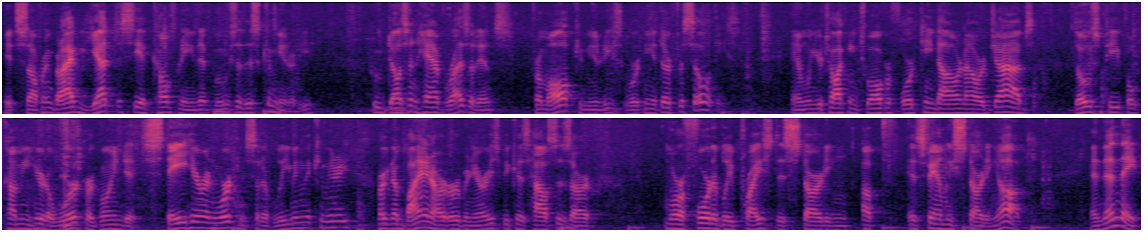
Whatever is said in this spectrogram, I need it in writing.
it's suffering, but I've yet to see a company that moves to this community who doesn't have residents from all communities working at their facilities. And when you're talking 12 or 14 dollar an hour jobs, those people coming here to work are going to stay here and work instead of leaving the community, are going to buy in our urban areas because houses are more affordably priced as starting up, as families starting up. And then they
